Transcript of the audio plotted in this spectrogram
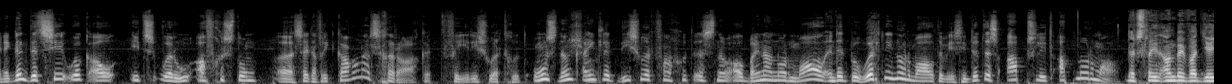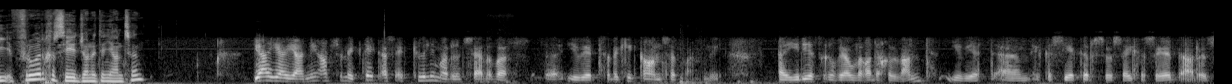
En ek dink dit sê ook al iets oor hoe afgestomp uh, Suid-Afrikaners geraak het vir hierdie soort goed. Ons dink eintlik die soort van goed is nou al byna normaal en dit behoort nie normaal te wees nie. Dit is absoluut abnormaal. Dit sluit aan by wat jy vroeër gesê het Jonathan Jansen. Ja ja ja, nee absoluut. Kyk as ek Tuli maar self was, uh, jy weet, sal ek nie kanse vat nie. Uh, hierdie is 'n gewelddadige land, jy weet, um, ek is seker soos hy gesê het, daar is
